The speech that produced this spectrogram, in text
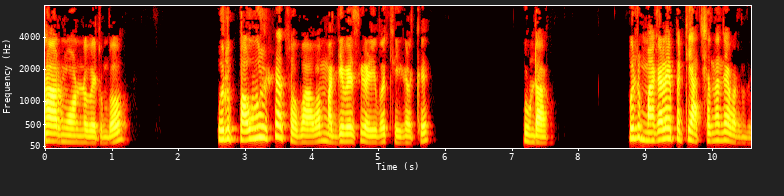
ഹാർമോണിന് വരുമ്പോൾ ഒരു പൗരുഷ സ്വഭാവം മധ്യവയസ്സ് കഴിയുമ്പോൾ സ്ത്രീകൾക്ക് ഉണ്ടാകും. ഒരു മകളെ പറ്റി അച്ഛൻ തന്നെ പറഞ്ഞത്.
